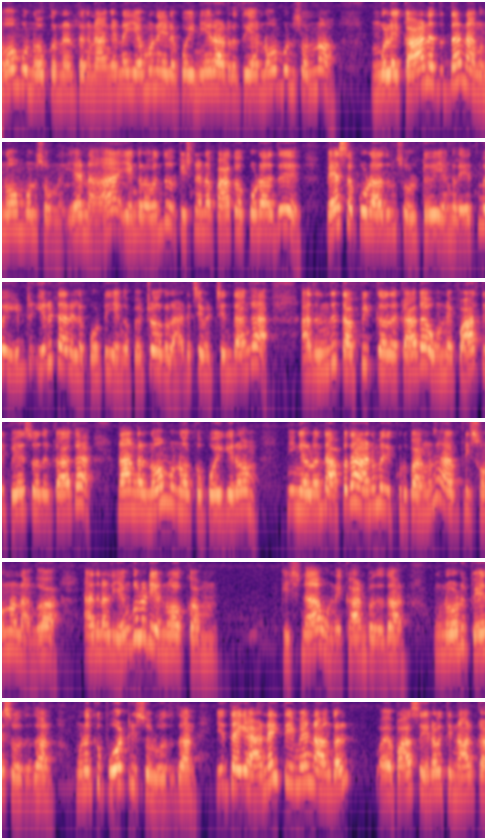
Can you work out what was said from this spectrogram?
நோம்பு நோக்கணுன்றங்க நாங்கள் என்ன யமுனையில் போய் நீராடுறதுக்கா நோம்புன்னு சொன்னோம்? உங்களை காணது தான் நாங்கள் நோம்புன்னு சொன்னோம். ஏன்னா எங்களை வந்து கிருஷ்ணனை பார்க்கக்கூடாது பேசக்கூடாதுன்னு சொல்லிட்டு எங்களை எத்தனை இரு இருட்டறையில் போட்டு எங்கள் பெற்றோர்களை அடைச்சி வச்சுருந்தாங்க. அதுலேருந்து தப்பிக்கிறதுக்காக உன்னை பார்த்து பேசுவதற்காக நாங்கள் நோன்பு நோக்க போகிறோம் நீங்கள் வந்து அப்போ தான் அனுமதி கொடுப்பாங்கன்னு அப்படி சொன்னோம் நாங்கள் அதனால் எங்களுடைய நோக்கம் கிருஷ்ணா உன்னை காண்பது தான் உன்னோடு பேசுவது தான் உனக்கு போற்றி சொல்வது தான் இத்தகைய அனைத்தையுமே நாங்கள் பாசம் இருபத்தி நாட்கா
